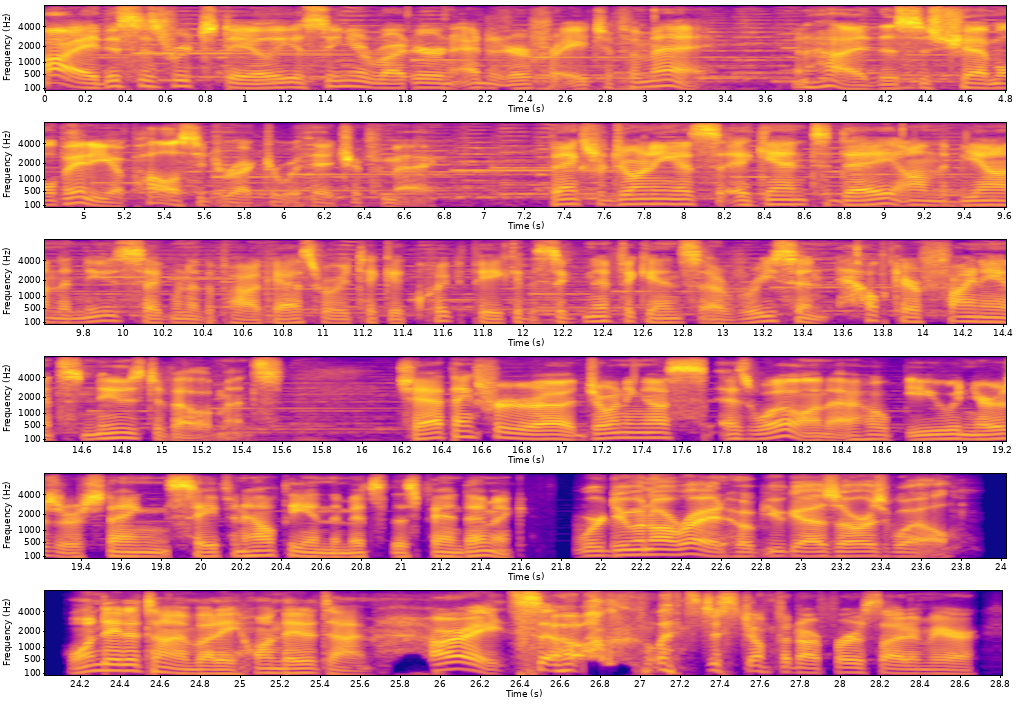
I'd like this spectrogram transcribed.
Hi, this is Rich Daly, a senior writer and editor for HFMA. And hi, this is Chad Mulvany, a policy director with HFMA. Thanks for joining us again today on the Beyond the News segment of the podcast, where we take a quick peek at the significance of recent healthcare finance news developments. Chad, thanks for uh, joining us as well, and I hope you and yours are staying safe and healthy in the midst of this pandemic. We're doing all right. Hope you guys are as well. One day at a time, buddy. One day at a time. All right, so let's just jump in our first item here.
